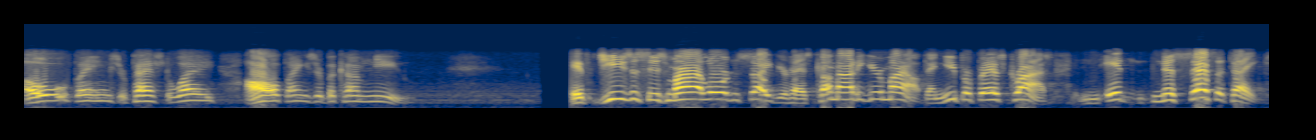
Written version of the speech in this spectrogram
old things are passed away, all things are become new. If Jesus is my Lord and Savior has come out of your mouth and you profess Christ, it necessitates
